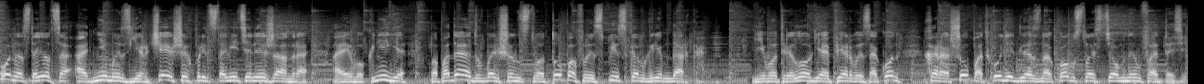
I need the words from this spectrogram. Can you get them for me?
он остается одним из ярчайших представителей жанра, а его книги попадают в большинство топов и списков Гримдарка. Его трилогия «Первый закон» хорошо подходит для знакомства с темным фэнтези.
